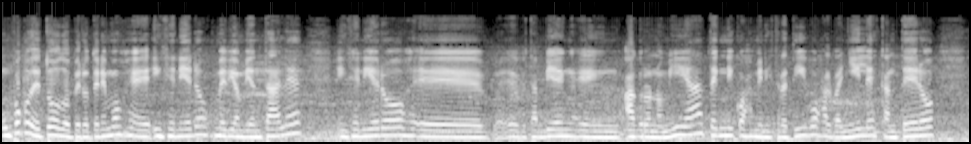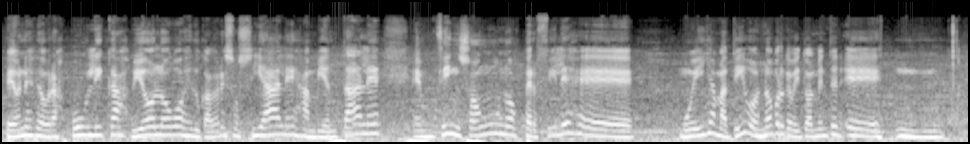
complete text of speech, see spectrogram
un poco de todo, pero tenemos eh, ingenieros medioambientales, ingenieros también en agronomía, técnicos administrativos, albañiles, canteros, peones de obras públicas, biólogos, educadores sociales, ambientales, en fin, son unos perfiles muy llamativos, ¿no? Porque habitualmente mm,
